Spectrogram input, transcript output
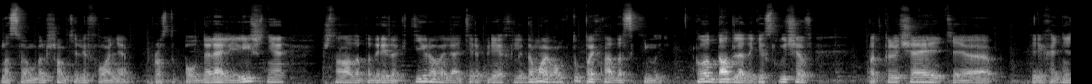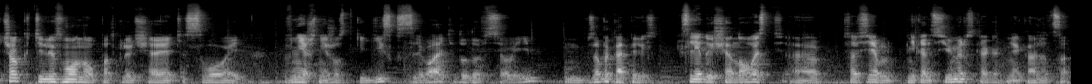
на своем большом телефоне, просто поудаляли лишнее, что надо подредактировали, а теперь приехали домой, вам тупо их надо скинуть. Вот да, для таких случаев подключаете переходничок к телефону, подключаете свой внешний жесткий диск, сливаете туда все и забэкапились. Следующая новость, э, совсем не консюмерская, как мне кажется.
